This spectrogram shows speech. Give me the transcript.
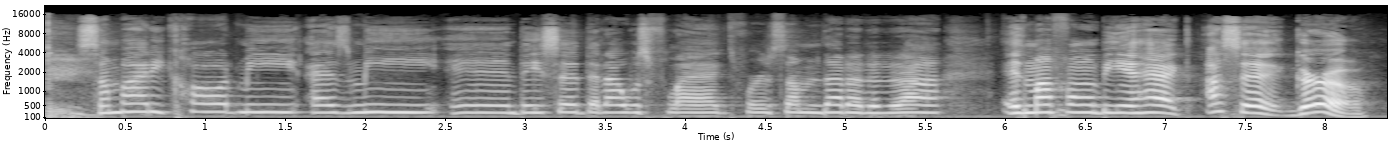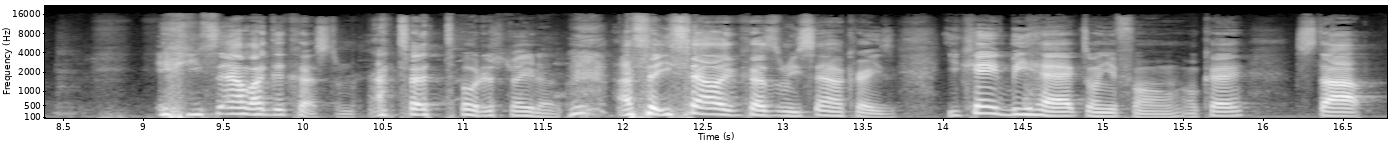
somebody called me as me and they said that I was flagged for something da da da da. Is my phone being hacked? I said, girl. You sound like a customer. I t- told her straight up. I said, "You sound like a customer. You sound crazy. You can't be hacked on your phone. Okay, stop,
